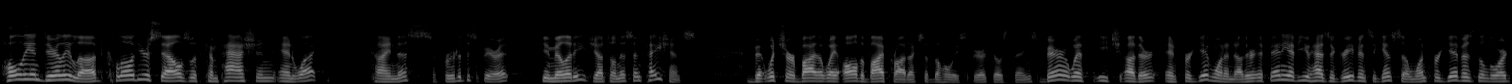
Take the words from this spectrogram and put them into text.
Holy and dearly loved, clothe yourselves with compassion and what? Kindness, fruit of the Spirit, humility, gentleness, and patience, which are, by the way, all the byproducts of the Holy Spirit, those things. Bear with each other and forgive one another. If any of you has a grievance against someone, forgive as the Lord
